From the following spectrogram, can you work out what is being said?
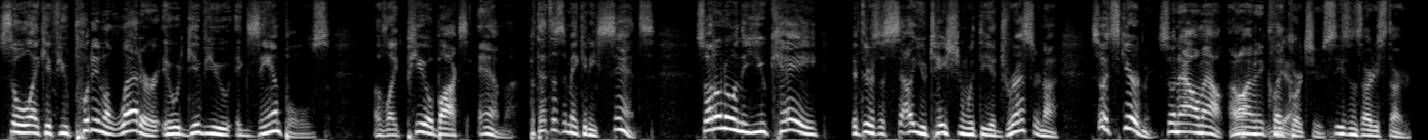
So, like, if you put in a letter, it would give you examples of like P.O. Box M, but that doesn't make any sense. So, I don't know in the UK if there's a salutation with the address or not. So, it scared me. So, now I'm out. I don't have any clay Yeah. court shoes. Season's already started.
